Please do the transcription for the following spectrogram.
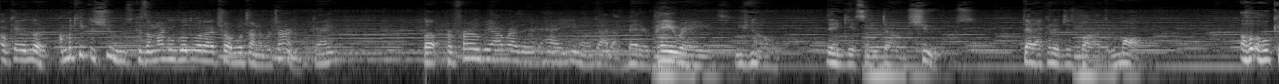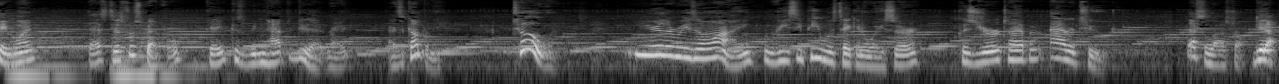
Okay, look, I'm gonna keep the shoes because I'm not gonna go through all that trouble trying to return them. Okay, but preferably I'd rather have you know got a better pay raise, you know, than get some dumb shoes that I could have just bought at the mall. Oh, okay, one, that's disrespectful. Okay, because we didn't have to do that, right? As a company. Two, you're the reason why VCP was taken away, sir. Because your type of attitude. That's the last straw. Get out.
